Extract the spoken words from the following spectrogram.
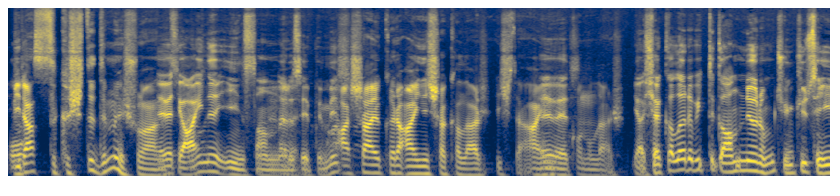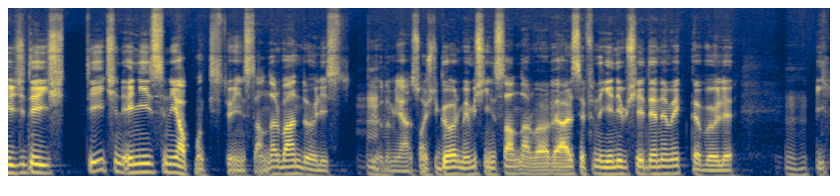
O- Biraz sıkıştı değil mi şu an? evet ya aynı insanlarız Evet. hepimiz. Aşağı yukarı aynı şakalar, işte aynı Evet. konular. Ya şakaları bir tık anlıyorum. Çünkü seyirci değiştiği için en iyisini yapmak istiyor insanlar. Ben de öyle istiyordum yani. Sonuçta görmemiş insanlar var ve her seferinde yeni bir şey denemek de böyle Hı hı. bir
